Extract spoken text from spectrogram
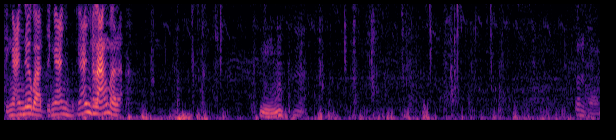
จะงานเด้อบาดจะงานจะงานขลังบาดอะอืม ต้นหอม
